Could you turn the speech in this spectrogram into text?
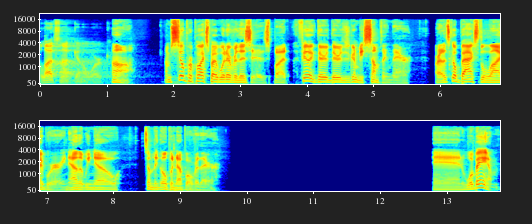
Well, that's not gonna work. Huh. I'm still perplexed by whatever this is, but I feel like there, there there's going to be something there. All right, let's go back to the library now that we know something opened up over there. And whabam.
